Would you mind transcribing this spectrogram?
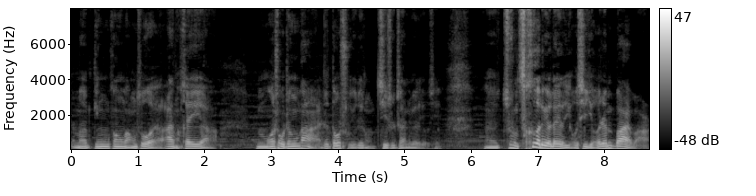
什么冰封王座呀、暗黑呀、魔兽争霸呀，这都属于这种即时战略的游戏。嗯、这种策略类的游戏，有的人不爱玩，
